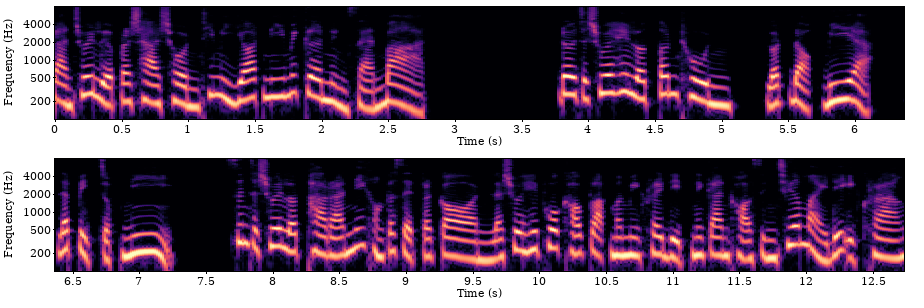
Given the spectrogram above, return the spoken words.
การช่วยเหลือประชาชนที่มียอดหนี้ไม่เกิน 1 0 0 0 0แสนบาท โดยจะช่วยให้ลดต้นทุน ลดดอกเบี้ย และปิดจบหนี้ซึ่งจะช่วยลดภาระหนี้ของเกษตรกร และช่วยให้พวกเขากลับมามีเครดิตในการขอสินเชื่อใหม่ได้อีกครั้ง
